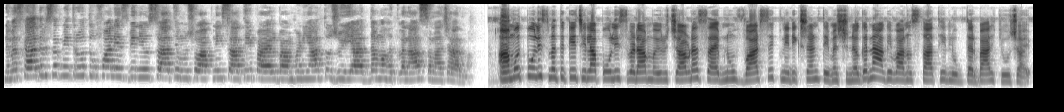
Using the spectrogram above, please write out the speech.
નમસ્કાર દર્શક મિત્રો, તુફાન એસબી ન્યૂઝ સાથે હું છું આપની સાથે પાયલ બાંભણિયા. તો જોઈએ આજના મહત્વના સમાચારમાં. આમોદ પોલીસ મથકે જિલ્લા પોલીસ વડા મયુર ચાવડા સાહેબનું વાર્ષિક નિરીક્ષણ તેમજ નગરના આગેવાનો સાથે લોક દરબાર યોજાયો.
